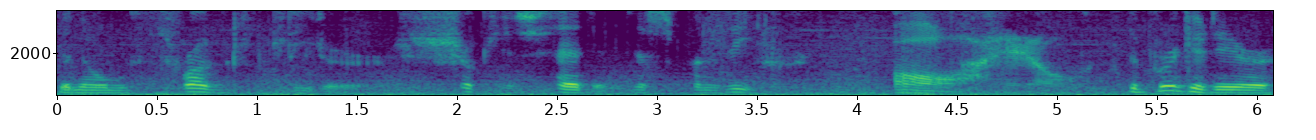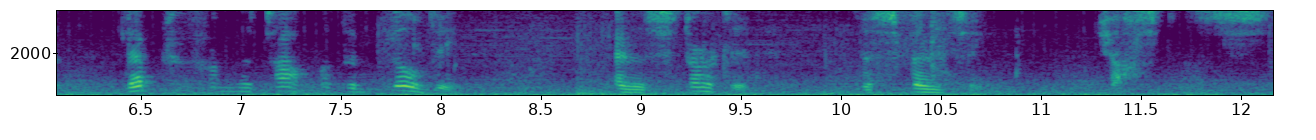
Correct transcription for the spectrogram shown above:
The gnome thug leader shook his head in disbelief. Oh, hell. The brigadier leapt from the top of the building and started dispensing justice.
